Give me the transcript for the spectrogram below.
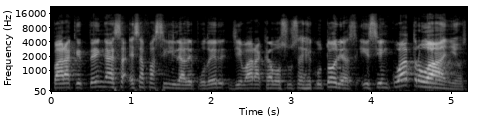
para que tenga esa, esa facilidad de poder llevar a cabo sus ejecutorias. Y si en cuatro años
